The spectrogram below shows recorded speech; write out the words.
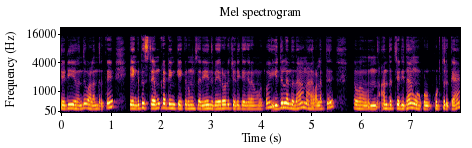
செடியை வந்து வளர்ந்துருக்கு. என்கிட்ட ஸ்டெம் கட்டிங் கேட்குறவங்களும் சரி இந்த வேரோட செடி கேட்குறவங்களுக்கும் இதுலேருந்து தான் நான் வளர்த்து அந்த செடி தான் உங்களுக்கு கொடு- கொடுத்துருக்கேன்.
